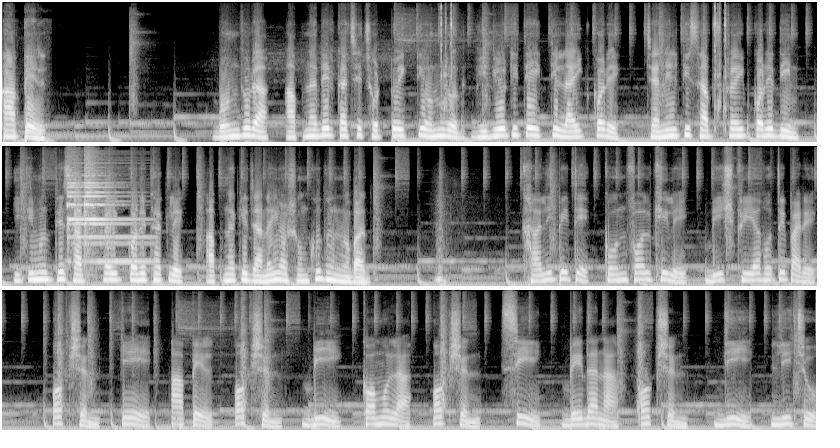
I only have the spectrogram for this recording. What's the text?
আপেল। বন্ধুরা, আপনাদের কাছে ছোট্ট একটি অনুরোধ, ভিডিওটিতে একটি লাইক করে, চ্যানেলটি সাবস্ক্রাইব করে দিন। ইতিমধ্যে সাবস্ক্রাইব করে থাকলে, আপনাকে জানাই অসংখ্য ধন্যবাদ। খালি পেটে কোন ফল খেলে বিষক্রিয়া হতে পারে? Option A, apple. Option B, কমলা। অপশন সি, বেদানা। অপশন ডি, লিচু।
